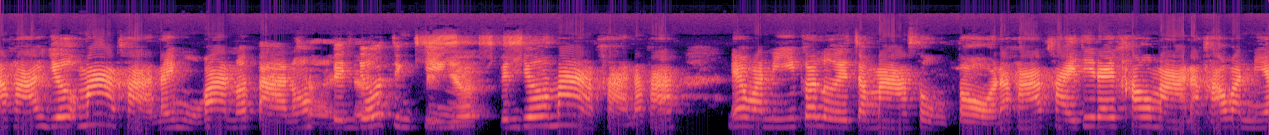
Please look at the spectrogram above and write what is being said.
นะคะ เยอะมากค่ะ ในหมู่บ้านเนาะตาเนาะใช่เป็นเยอะจเป็รินงเยอะๆเป็นเยอะมากค่ะนะคะเนี่ยวันนี้ก็เลยจะมาส่งต่อนะคะ ใครที่ได้เข้ามานะคะ วันนี้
